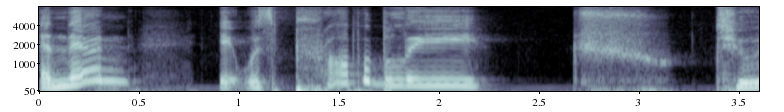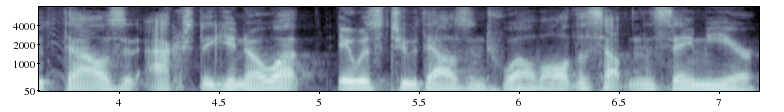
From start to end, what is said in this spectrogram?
And then it was probably 2000. Actually, you know what? It was 2012. All this happened in the same year.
